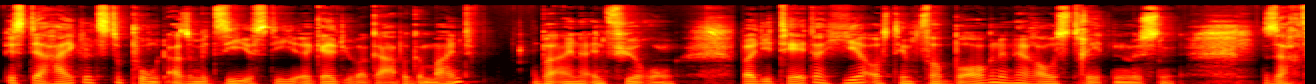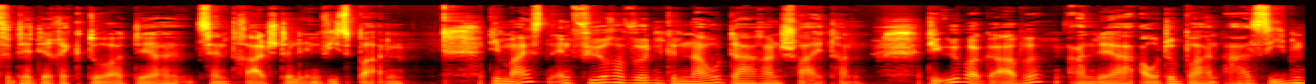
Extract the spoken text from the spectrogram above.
ist der heikelste Punkt, also mit sie ist die äh, Geldübergabe gemeint bei einer Entführung, weil die Täter hier aus dem Verborgenen heraustreten müssen, sagte der Direktor der Zentralstelle in Wiesbaden. Die meisten Entführer würden genau daran scheitern. Die Übergabe an der Autobahn A7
